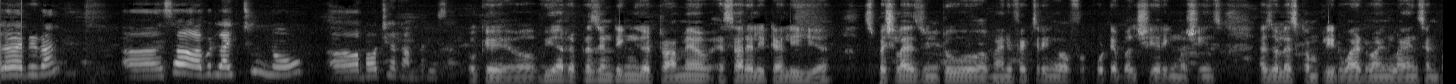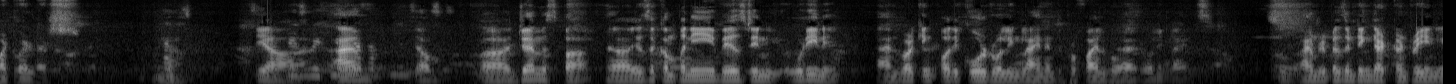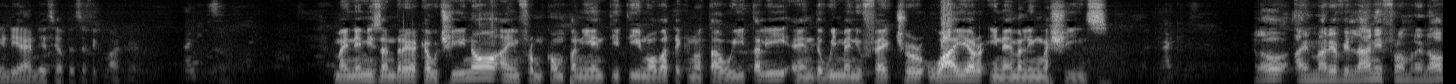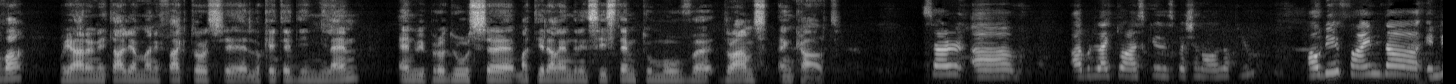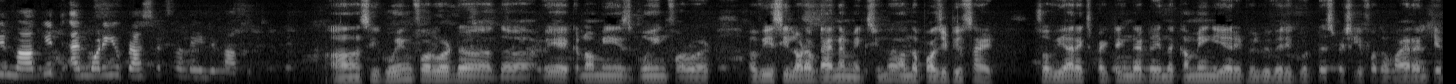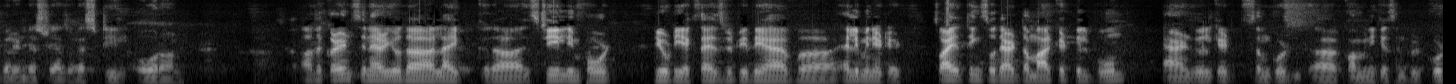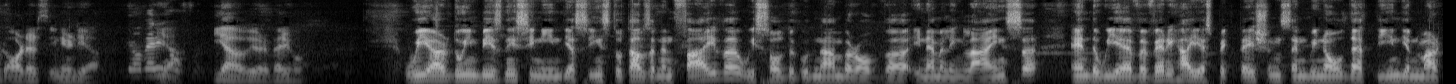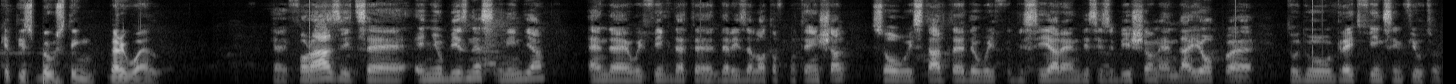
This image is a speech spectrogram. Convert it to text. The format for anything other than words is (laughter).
Hello, everyone. Uh, so, I would like to know uh, about your company, sir. Okay, uh, we are representing uh, Trame SRL Italy here, specialized into uh, manufacturing of portable shearing machines as well as complete wire drawing lines and butt welders. Yeah. Yeah, Please brief me on your I'm company. yeah, uh, Gem Spa uh, is a company based in Udine and working for the cold rolling line and the profile wire rolling lines. So I'm representing that country in India and Asia Pacific market. Thank you, sir. My name is Andrea Caucino. I'm from company NTT Nuova Tecnotau Italy, and we manufacture wire enameling machines. Hello, I'm Mario Villani from Renova. We are an Italian manufacturer uh, located in Milan, and we produce uh, material handling system to move uh, drums and carts. Sir, uh, I would like to ask you this question, all of you. How do you find the Indian market and what are your prospects from the Indian market? Uh, see, going forward, uh, the way economy is going forward, uh, we see a lot of dynamics, you know, on the positive side. So we are expecting that in the coming year it will be very good, especially for the wire and cable industry as well as steel overall. Uh, the current scenario, the like the steel import duty, excise duty, they have uh, eliminated. So I think so that the market will boom and we'll get some good uh, communication with good orders in India. You're very Yeah. hopeful. Yeah, we are very hopeful. We are doing business in India since 2005. Uh, We sold a good number of uh, enameling lines, and we have very high expectations, and we know that the Indian market is boosting very well. Okay, for us, it's a, a new business in India, and uh, we think that uh, there is a lot of potential. So we started with this year and this exhibition, and I hope uh, to do great things in future.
